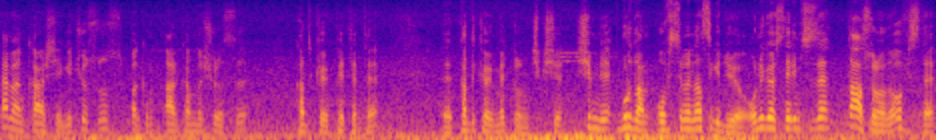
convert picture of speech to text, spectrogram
hemen karşıya geçiyorsunuz. Bakın arkamda şurası Kadıköy PTT. e, Kadıköy metronun çıkışı. Şimdi buradan ofisime nasıl gidiyor onu göstereyim size. Daha sonra da ofiste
